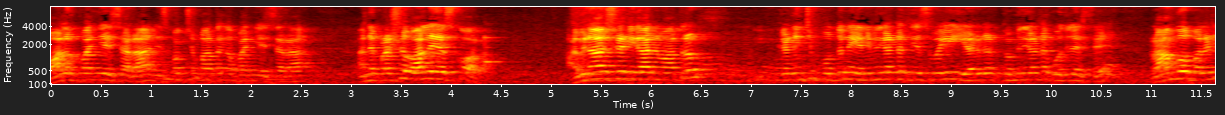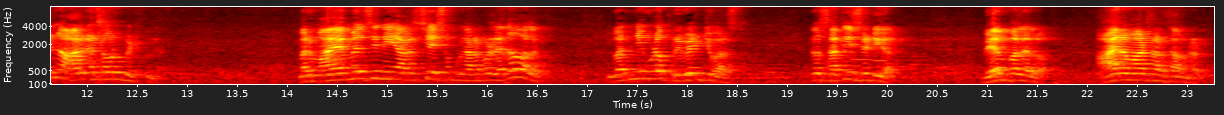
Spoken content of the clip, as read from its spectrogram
వాళ్ళకు పనిచేశారా నిష్పక్షపాతంగా పనిచేశారా అనే ప్రశ్న వాళ్ళే వేసుకోవాలి. అవినాష్ రెడ్డి గారిని మాత్రం ఇక్కడి నుంచి పొద్దున్న ఎనిమిది గంటలకు తీసుకుపోయి ఏడు గంట తొమ్మిది గంటలకు వదిలేస్తే రామ్ రెడ్డిని ఆరు గంటల వరకు పెట్టుకున్నారు. మరి మా ఎమ్మెల్సీని అరెస్ట్ చేసినప్పుడు కనపడలేదా వాళ్ళకి? ఇవన్నీ కూడా ప్రివెంటివ్ అరెస్ట్ సతీష్ రెడ్డి గారు వేంపల్లెలో. ఆయన మాట్లాడుతూ ఉన్నాడు.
